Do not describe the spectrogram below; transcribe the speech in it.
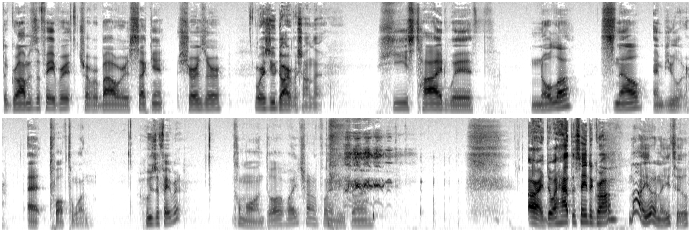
DeGrom is the favorite. Trevor Bauer is second. Scherzer, Where's you Darvish on that? he's tied with Nola, Snell, and Buehler at 12 to 1. Who's the favorite? Come on, dog. Why are you trying to play me, son? All right. Do I have to say Degrom? no, you don't need to.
